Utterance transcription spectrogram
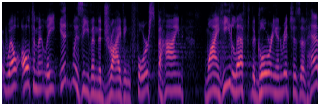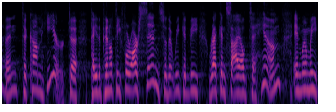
well, ultimately, it was even the driving force behind why he left the glory and riches of heaven to come here to pay the penalty for our sins so that we could be reconciled to him. And when we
